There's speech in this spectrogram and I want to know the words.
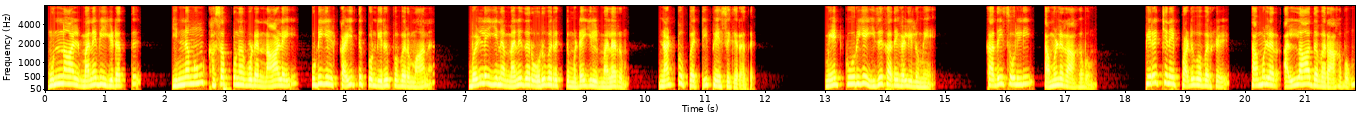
முன்னாள் மனைவியிடத்து இன்னமும் கசப்புணர்வுடன் நாளை குடியில் கழித்து கொண்டிருப்பவருமான வெள்ளையின மனிதர் ஒருவருக்கும் இடையில் மலரும் நட்பு பற்றி பேசுகிறது. மேற்கூறிய இரு கதைகளிலுமே கதை சொல்லி தமிழராகவும் பிரச்சினைப்படுபவர்கள் தமிழர் அல்லாதவராகவும்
